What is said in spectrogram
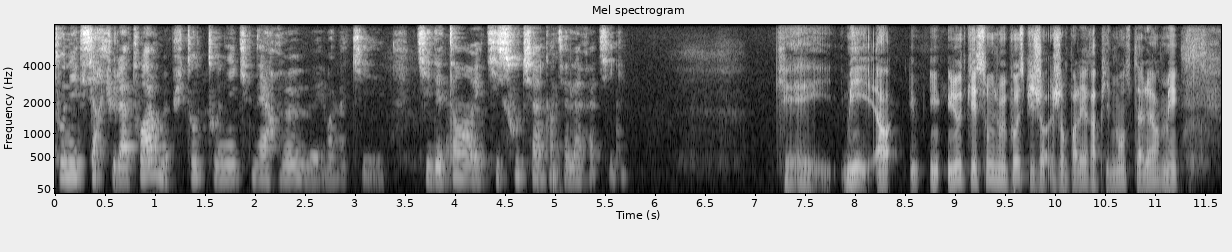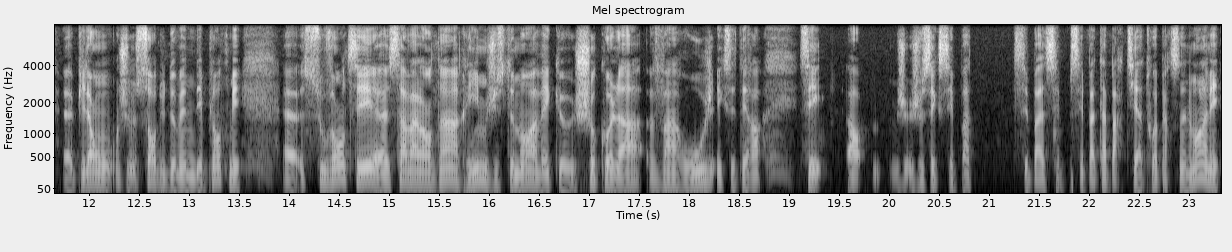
tonique circulatoire, mais plutôt tonique nerveux et voilà qui qui détend et qui soutient quand il y a de la fatigue. Ok. Mais alors, une autre question que je me pose, puis j'en parlais rapidement tout à l'heure, mais euh, puis là on, je sors du domaine des plantes, mais euh, souvent tu sais euh, Saint-Valentin rime justement avec euh, chocolat, vin rouge, etc. C'est alors je, je sais que c'est pas c'est pas c'est pas ta partie à toi personnellement là, mais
